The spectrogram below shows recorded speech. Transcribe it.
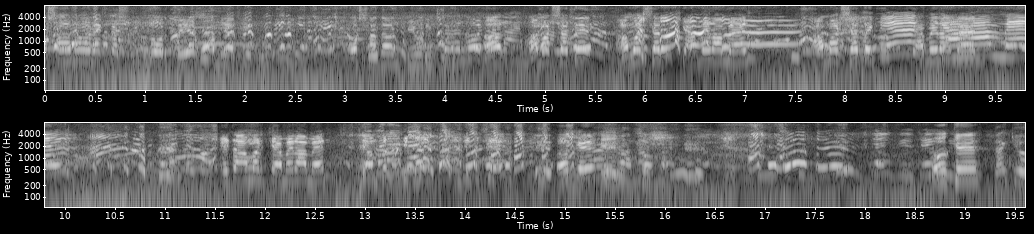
অসাধারণ একটা সুন্দর দেশ আমি আজকে অসাধারণ বিউটিফুল আর আমার সাথে আমার সাথে ক্যামেরাম্যান আমার সাথে ক্যামেরাম্যান এটা আমার ক্যামেরাম্যান যে আমার দিচ্ছে। Okay okay Thank you.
